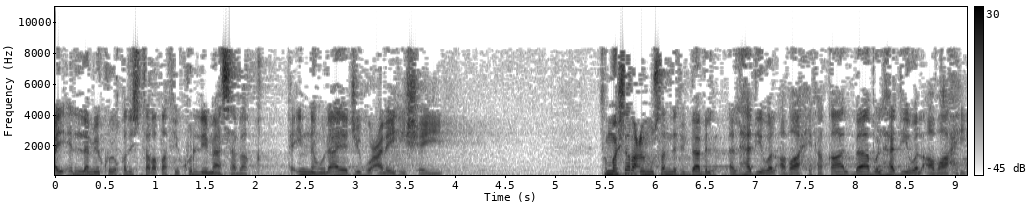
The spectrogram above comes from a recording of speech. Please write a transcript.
أي إن لم يكن قد اشترط في كل ما سبق فإنه لا يجب عليه شيء. ثم شرع المصنف في باب الهدي والأضاحي فقال باب الهدي والأضاحي.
